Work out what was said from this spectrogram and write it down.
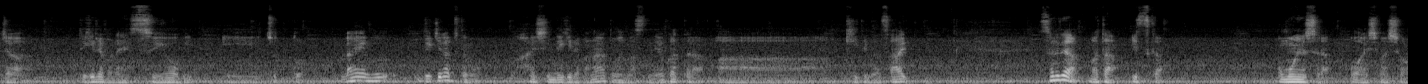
じゃあできればね水曜日ちょっとライブできなくても配信できればなと思いますんでよかったらあ聞いてください。それではまたいつか思い出したらお会いしましょう。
